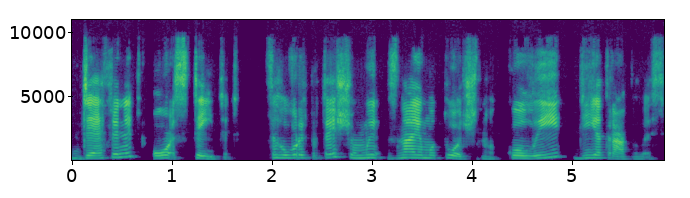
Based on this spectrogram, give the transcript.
Definite or stated. Це говорить про те, що ми знаємо точно, коли дія трапилась.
